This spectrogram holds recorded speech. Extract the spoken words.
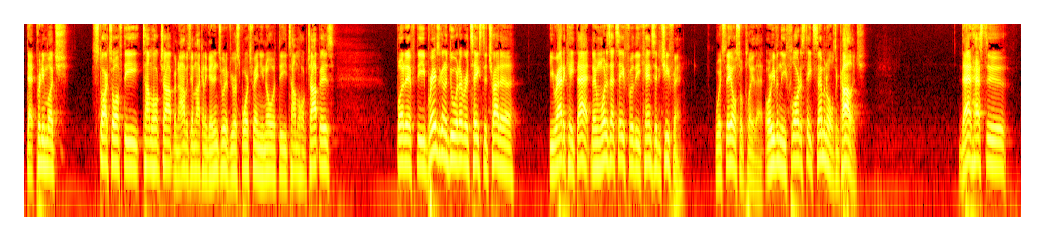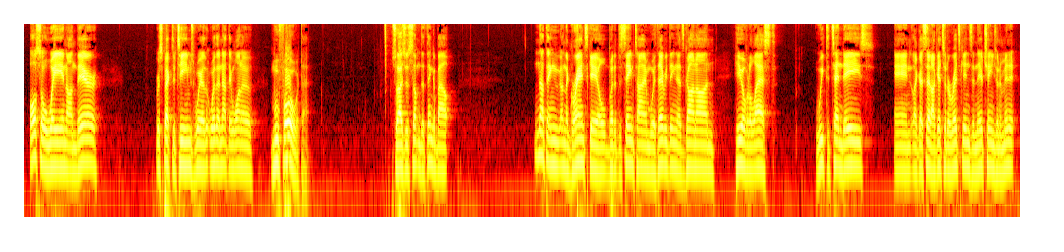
that pretty much starts off the Tomahawk Chop. And obviously, I'm not going to get into it. If you're a sports fan, you know what the Tomahawk Chop is. But if the Braves are going to do whatever it takes to try to eradicate that, then what does that say for the Kansas City Chief fan, which they also play that, or even the Florida State Seminoles in college? That has to also weigh in on their respective teams where whether or not they want to move forward with that. So that's just something to think about. Nothing on the grand scale, but at the same time, with everything that's gone on here over the last week to 10 days, and like I said, I'll get to the Redskins and their change in a minute.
